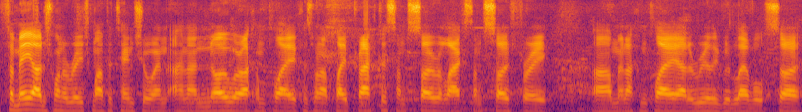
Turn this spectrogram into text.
for me, I just want to reach my potential, and, and I know where I can play because when I play practice, I'm so relaxed, I'm so free, um, and I can play at a really good level. So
